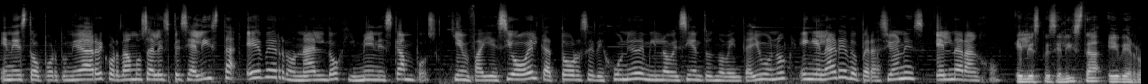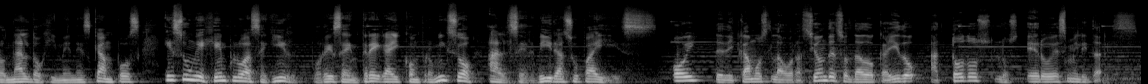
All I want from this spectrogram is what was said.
En esta oportunidad recordamos al especialista Eber Ronaldo Jiménez Campos, quien falleció el 14 de junio de 1991 en el área de operaciones El Naranjo. El especialista Eber Ronaldo Jiménez Campos es un ejemplo a seguir por esa entrega y compromiso al servir a su país. Hoy dedicamos la oración del soldado caído a todos los héroes militares.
